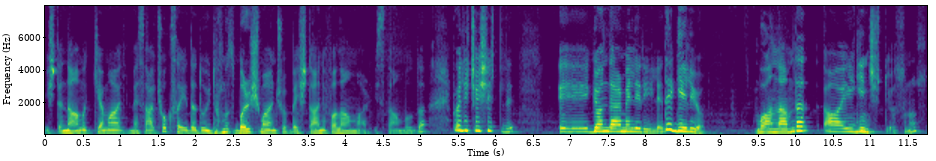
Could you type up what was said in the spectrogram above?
işte Namık Kemal mesela çok sayıda duyduğumuz Barış Manço beş tane falan var İstanbul'da. Böyle çeşitli e, göndermeleriyle de geliyor. Bu anlamda aa, ilginç diyorsunuz.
